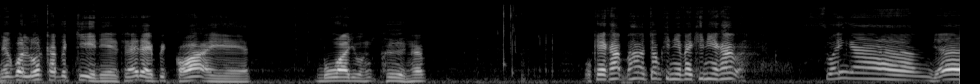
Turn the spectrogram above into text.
นึกว่ารถครับตะกี้นี่ใช้ได้ไปเกาะไอ้บัวอยู่ข้างพื้นครับ โอเคครับเอาจบคลิปนี้ไปคลิปนี้ครับ สวยงาม เย้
